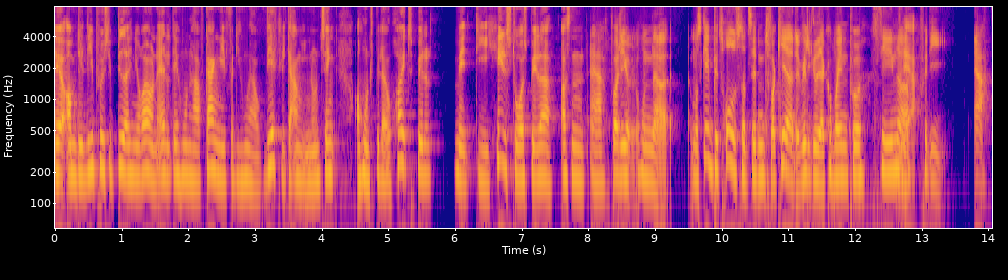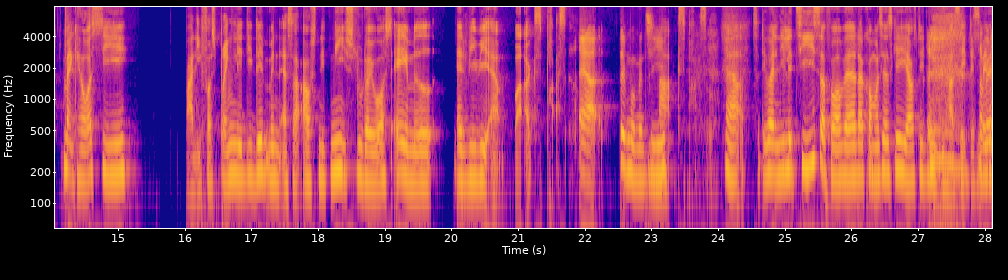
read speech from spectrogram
Øh, om det lige pludselig bider hende i røven, alt det, hun har haft gang i, fordi hun har jo virkelig gang i nogle ting, og hun spiller jo højt spil med de helt store spillere, og sådan, Ja, fordi hun er måske betroet sig til den forkerte, hvilket jeg kommer ind på senere. Ja. Fordi, ja, man kan jo også sige, bare lige for at springe lidt i det, men altså afsnit 9 slutter jo også af med, at Vivi er max presset. ja det må man sige. Max presset. Ja. Så det var en lille teaser for, hvad der kommer til at ske i afsnit 9. Vi har set det. Så men, øh,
